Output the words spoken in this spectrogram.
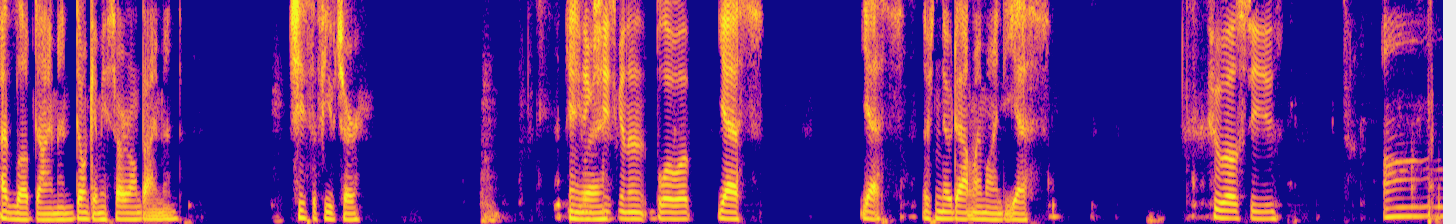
I love Diamond. Don't get me started on Diamond. She's the future. Do you think she's gonna blow up? yes, yes. There's no doubt in my mind. Yes. Who else do you? Um,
